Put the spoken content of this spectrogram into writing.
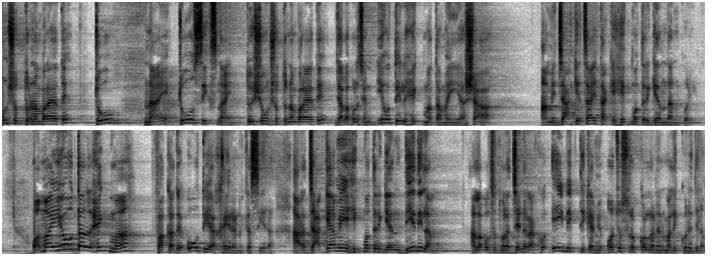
উনসত্তর নম্বর আয়াতে, two nine two six nine, দুইশো উনসত্তর নম্বর আয়াতে জাল্লা বলেছেন, ইউতিল হিকমতা মাইয়া শাহ আমি যাকে চাই তাকে হিকমতের জ্ঞান দান করি। অমাইউতাল হিকমা ফাকাদে তিয়া খৈরান কাসিরা, আর যাকে আমি হিকমতের জ্ঞান দিয়ে দিলাম আল্লাহ বলছেন, তোমরা জেনে রাখো, এই ব্যক্তিকে আমি অজস্র কল্যাণের মালিক করে দিলাম।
